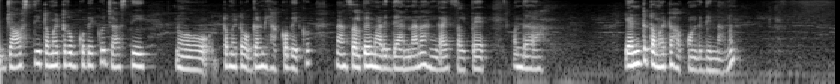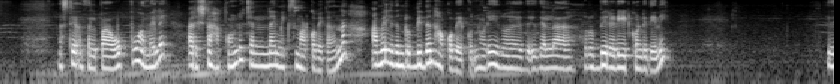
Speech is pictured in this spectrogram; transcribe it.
ಜಾಸ್ತಿ ಟೊಮೆಟೊ ರುಬ್ಕೋಬೇಕು, ಜಾಸ್ತಿ ಟೊಮೆಟೊ ಒಗ್ಗರಣೆಗೆ ಹಾಕ್ಕೋಬೇಕು. ನಾನು ಸ್ವಲ್ಪ ಮಾಡಿದ್ದೆ ಅನ್ನನ, ಹಾಗಾಗಿ ಸ್ವಲ್ಪ ಒಂದು ಎಂಟು ಟೊಮೆಟೊ ಹಾಕ್ಕೊಂಡಿದ್ದೀನಿ ನಾನು. ಅಷ್ಟೇ ಒಂದು ಸ್ವಲ್ಪ ಉಪ್ಪು, ಆಮೇಲೆ ಅರಿಶಿನ ಹಾಕ್ಕೊಂಡು ಚೆನ್ನಾಗಿ ಮಿಕ್ಸ್ ಮಾಡ್ಕೋಬೇಕು ಅದನ್ನು. ಆಮೇಲೆ ಇದನ್ನು ರುಬ್ಬಿದ್ದನ್ನು ಹಾಕ್ಕೋಬೇಕು. ನೋಡಿ, ಇದು- ಇದೆಲ್ಲ ರುಬ್ಬಿ ರೆಡಿ ಇಟ್ಕೊಂಡಿದ್ದೀನಿ. ಇದು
